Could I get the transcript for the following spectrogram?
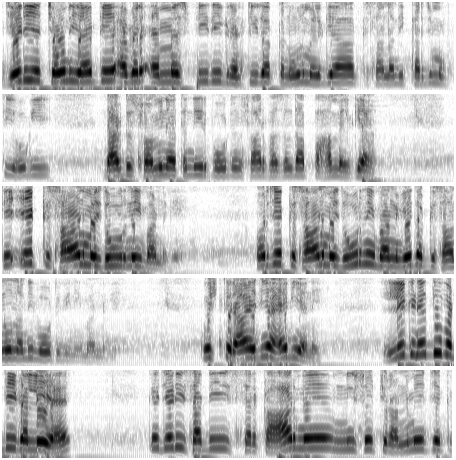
ਜਿਹੜੀ ਇਹ ਚਾਹੁੰਦੀ ਹੈ ਕਿ ਅਗਰ ਐਮਐਸਪੀ ਦੀ ਗਰੰਟੀ ਦਾ ਕਾਨੂੰਨ ਮਿਲ ਗਿਆ ਕਿਸਾਨਾਂ ਦੀ ਕਰਜ਼ ਮੁਕਤੀ ਹੋ ਗਈ ਡਾਕਟਰ ਸਵਾਮੀਨਾਥਨ ਦੀ ਰਿਪੋਰਟ ਅਨੁਸਾਰ ਫਸਲ ਦਾ ਭਾਅ ਮਿਲ ਗਿਆ ਤੇ ਇਹ ਕਿਸਾਨ ਮਜ਼ਦੂਰ ਨਹੀਂ ਬਣਨਗੇ। ਔਰ ਜੇ ਕਿਸਾਨ ਮਜ਼ਦੂਰ ਨਹੀਂ ਬਣਨਗੇ ਤਾਂ ਕਿਸਾਨ ਉਹਨਾਂ ਦੀ ਵੋਟ ਵੀ ਨਹੀਂ ਬਣਨਗੇ। ਕੁਝ ਧਿਰਾਂ ਇਹ ਜਿਹੀਆਂ ਹੈਗੀਆਂ ਨੇ। ਲੇਕਿਨ ਇਹ ਤੋਂ ਵੱਡੀ ਗੱਲ ਇਹ ਹੈ ਕਿ ਜਿਹੜੀ ਸਾਡੀ ਸਰਕਾਰ ਨੇ 1994 ਚ ਇੱਕ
